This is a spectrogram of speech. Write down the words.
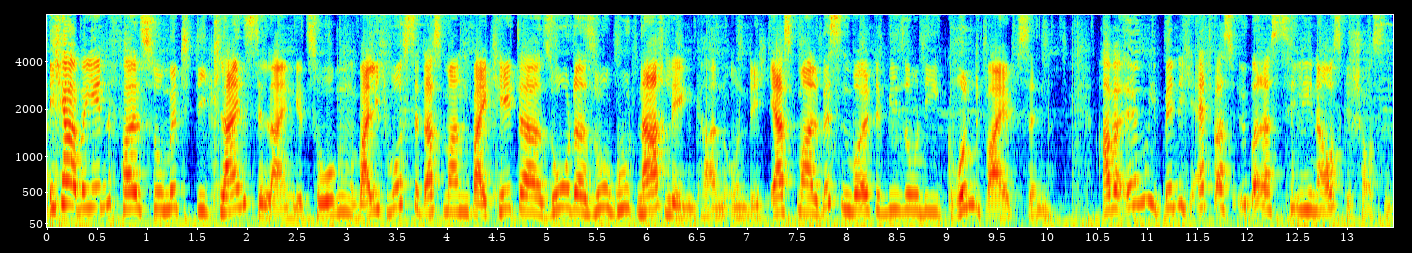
Ich habe jedenfalls somit die kleinste Line gezogen, weil ich wusste, dass man bei Keter so oder so gut nachlegen kann und ich erstmal wissen wollte, wie so die Grundvibes sind aber irgendwie bin ich etwas über das Ziel hinausgeschossen.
